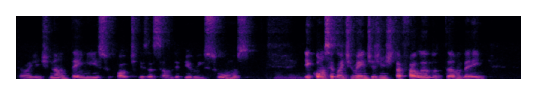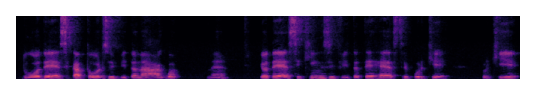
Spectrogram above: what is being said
Então a gente não tem isso com a utilização de bioinsumos. E, consequentemente, a gente está falando também do ODS 14, Vida na Água, né? E ODS 15, Vida Terrestre, por quê? Porque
